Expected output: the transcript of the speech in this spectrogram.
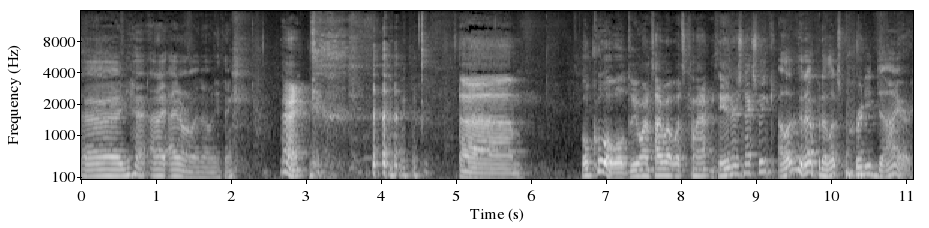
Uh, yeah, I, I don't really know anything. All right. um. Well, cool. Well, do you want to talk about what's coming out in theaters next week? I looked it up, and it looks pretty dire.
